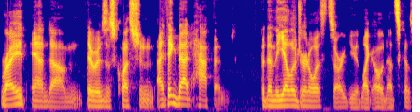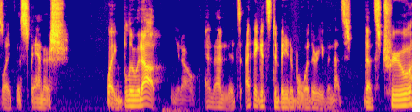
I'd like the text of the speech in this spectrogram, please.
right? And um, there was this question. I think that happened, but then the yellow journalists argued like, "Oh, that's because like the Spanish like blew it up," you know. And then it's I think it's debatable whether even that's that's true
